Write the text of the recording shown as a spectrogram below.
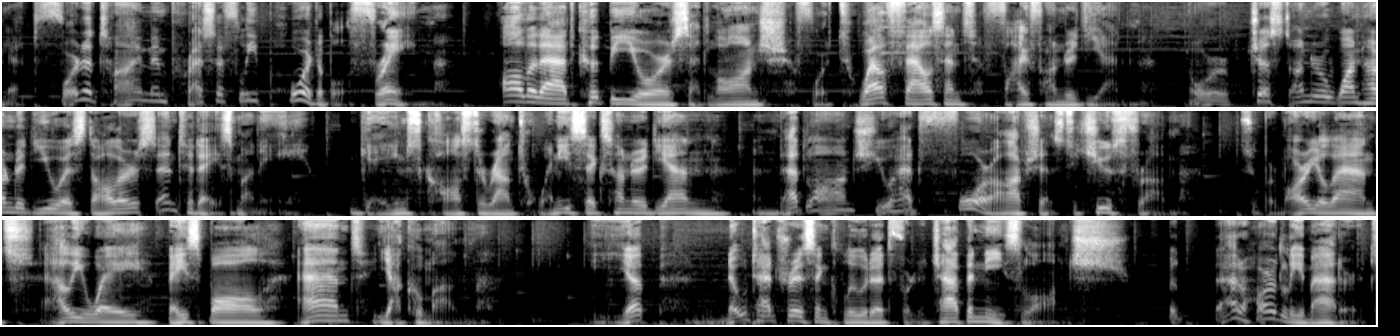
yet for the time impressively portable frame. All of that could be yours at launch for 12,500 yen, or just under 100 US dollars in today's money. Games cost around 2600 yen, and at launch you had four options to choose from Super Mario Land, Alleyway, Baseball, and Yakuman. Yep, no Tetris included for the Japanese launch, but that hardly mattered.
